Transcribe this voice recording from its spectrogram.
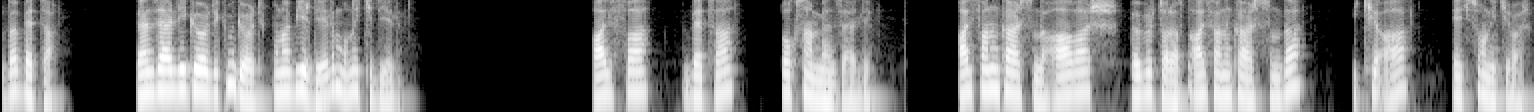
Bu da beta. Benzerliği gördük mü gördük. Buna 1 diyelim. Buna 2 diyelim. Alfa beta 90 benzerliği. Alfanın karşısında A var. Öbür tarafta alfanın karşısında 2A eksi 12 var.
